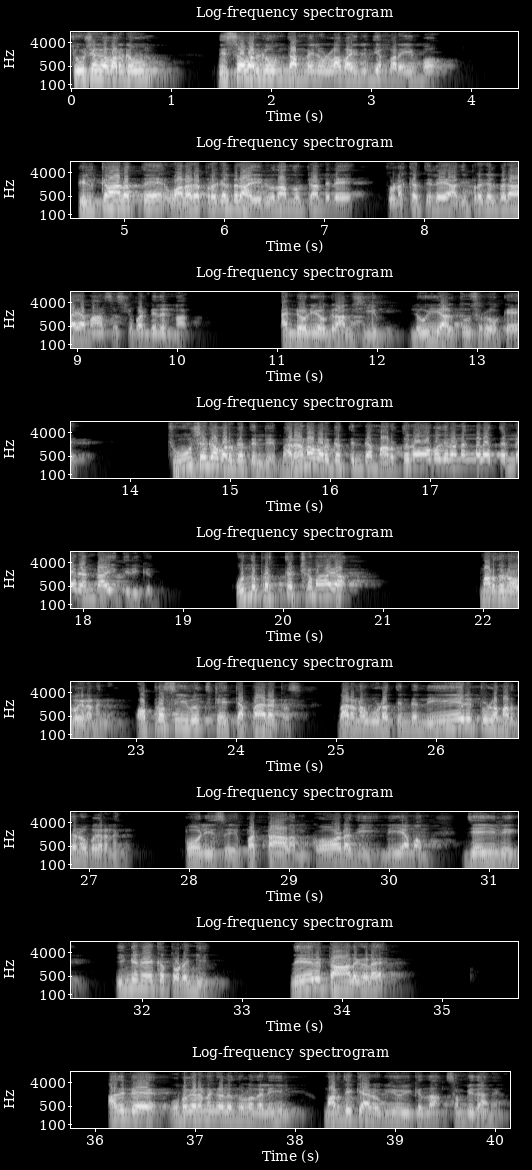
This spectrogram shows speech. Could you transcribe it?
ചൂഷകവർഗവും നിസ്വവർഗവും തമ്മിലുള്ള വൈരുദ്ധ്യം പറയുമ്പോൾ പിൽക്കാലത്തെ വളരെ പ്രഗത്ഭരായ ഇരുപതാം നൂറ്റാണ്ടിലെ തുടക്കത്തിലെ അതിപ്രഗത്ഭരായ മാർക്സിസ്റ്റ് പണ്ഡിതന്മാർ അന്റോണിയോ ഗ്രാംഷിയും ലൂയി അൾത്തൂസറും ഒക്കെ ചൂഷക വർഗത്തിന്റെ ഭരണവർഗത്തിന്റെ മർദ്ദനോപകരണങ്ങളെ തന്നെ രണ്ടായി തിരിക്കുന്നു. ഒന്ന് പ്രത്യക്ഷമായ മർദ്ദനോപകരണങ്ങൾ. ഒപ്രസീവ് സ്റ്റേറ്റ് അപ്പാരറ്റസ് ഭരണകൂടത്തിന്റെ നേരിട്ടുള്ള മർദ്ദനോപകരണങ്ങൾ. പോലീസ് പട്ടാളം കോടതി നിയമം ജയിൽ ഇങ്ങനെയൊക്കെ തുടങ്ങി നേരിട്ട് ആളുകളെ അതിന്റെ ഉപകരണങ്ങൾ എന്നുള്ള നിലയിൽ മർദ്ദിക്കാൻ ഉപയോഗിക്കുന്ന സംവിധാനം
